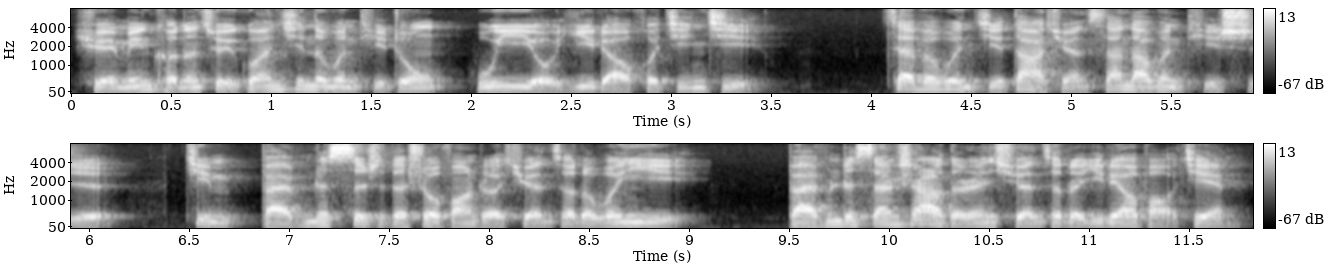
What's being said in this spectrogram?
选民可能最关心的问题中无疑有医疗和经济。在被问及大选三大问题时，近百分之四十的受访者选择了瘟疫，百分之三十二的人选择了医疗保健，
